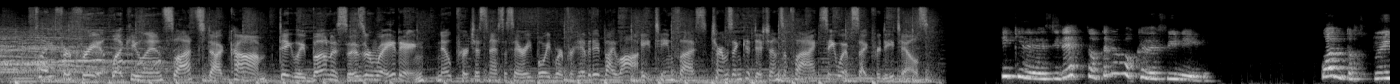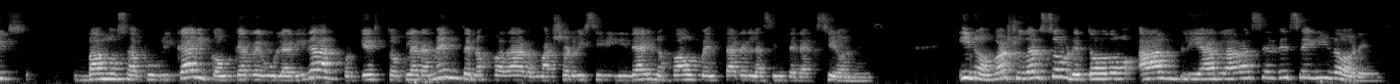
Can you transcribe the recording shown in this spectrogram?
Play for free at LuckyLandSlots.com. Daily bonuses are waiting. No purchase necessary. Void where prohibited by law. 18 plus. Terms and conditions apply. See website for details. ¿Qué quiere decir esto? Tenemos que definir cuántos tweets vamos a publicar y con qué regularidad, porque esto claramente nos va a dar mayor visibilidad y nos va a aumentar en las interacciones. Y nos va a ayudar sobre todo a ampliar la base de seguidores.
